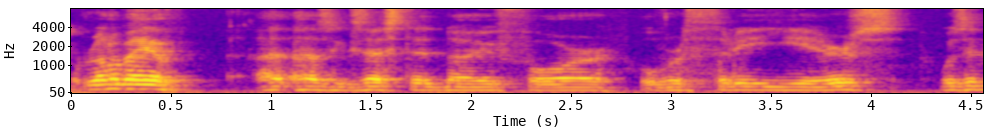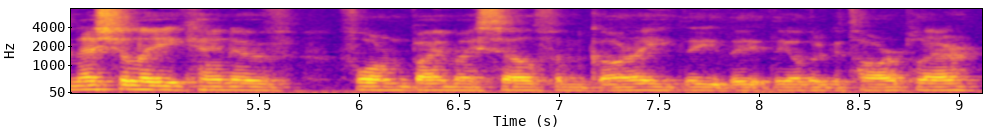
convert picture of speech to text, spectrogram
Runabay. Have, has existed now for over three years. Was initially kind of formed by myself and Gary, the, the, the other guitar player,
